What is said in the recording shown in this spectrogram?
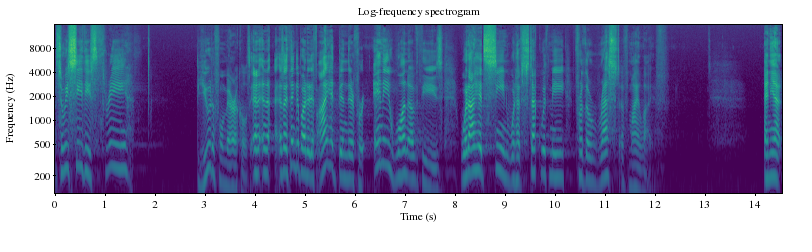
So we see these three beautiful miracles. And, and as I think about it, if I had been there for any one of these, what I had seen would have stuck with me for the rest of my life. And yet,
